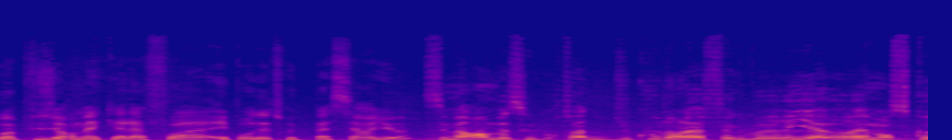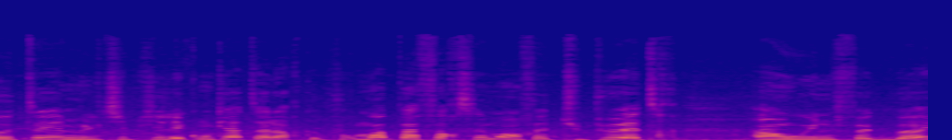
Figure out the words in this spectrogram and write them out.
voit plusieurs mecs à la fois et pour des trucs pas sérieux. C'est marrant parce que pour toi, du coup, dans la fuckboyerie, il y a vraiment ce côté multiplier les conquêtes, alors que pour moi, pas forcément. En fait, tu peux être un ou une fuckboy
